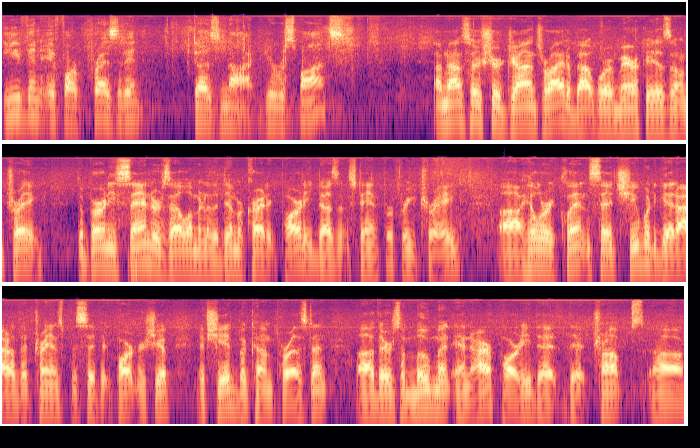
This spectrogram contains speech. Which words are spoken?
even if our president does not. Your response? I'm not so sure John's right about where America is on trade. The Bernie Sanders element of the Democratic Party doesn't stand for free trade. Uh, Hillary Clinton said she would get out of the Trans Pacific Partnership if she had become president. Uh, there's a movement in our party that, that Trump's uh,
